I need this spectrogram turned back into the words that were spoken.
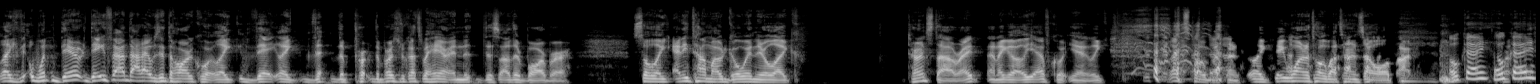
Like when they they found out I was into hardcore, like they like the the, per, the person who cuts my hair and this other barber. So like anytime I would go in, they're like turnstile, right? And I go, oh, yeah, of course, yeah. Like let's talk about turnstile. Like they want to talk about turnstile all the time, Okay, okay.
